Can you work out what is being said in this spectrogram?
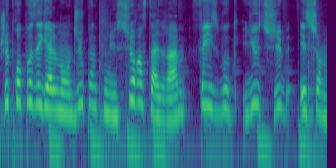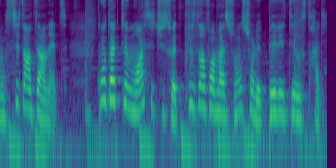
Je propose également du contenu sur Instagram, Facebook, YouTube et sur mon site internet. Contacte-moi si tu souhaites plus d'informations sur le PVT Australie.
